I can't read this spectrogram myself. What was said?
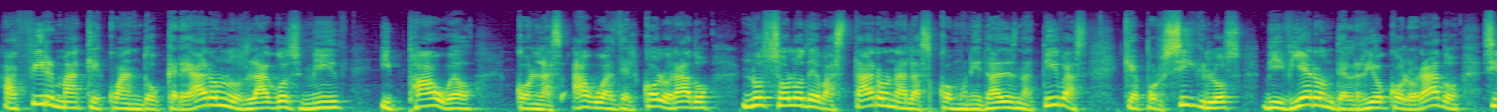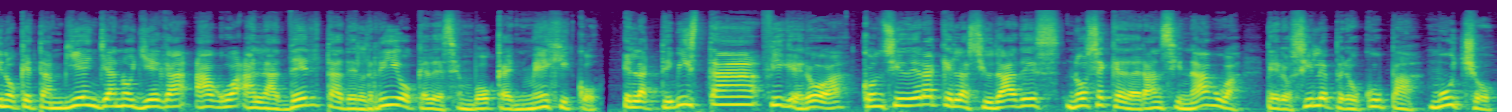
afirma que cuando crearon los lagos Mead y Powell, con las aguas del Colorado no solo devastaron a las comunidades nativas que por siglos vivieron del río Colorado, sino que también ya no llega agua a la delta del río que desemboca en México. El activista Figueroa considera que las ciudades no se quedarán sin agua, pero sí le preocupa mucho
